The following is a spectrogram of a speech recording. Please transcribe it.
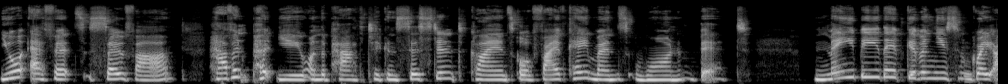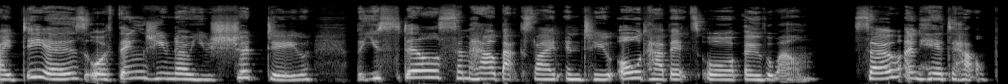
Your efforts so far haven't put you on the path to consistent clients or 5K months one bit. Maybe they've given you some great ideas or things you know you should do, but you still somehow backslide into old habits or overwhelm. So I'm here to help.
